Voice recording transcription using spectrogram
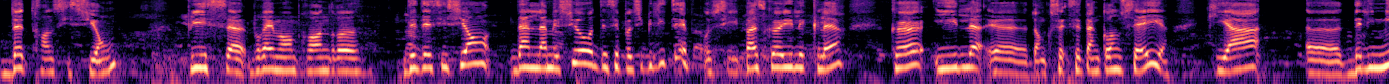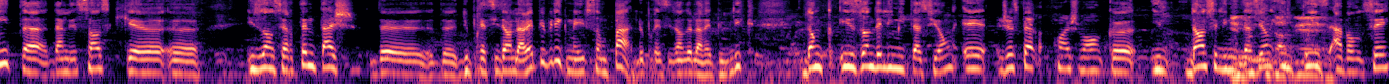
de transition puisse euh, vraiment prendre des décisions dans la mesure de ses possibilités aussi, parce qu'il est clair que il euh, donc c'est c'est un conseil qui a euh, des limites dans le sens que euh, ils ont certaines tâches de, de- du président de la République, mais ils sont pas le président de la République. Donc ils ont des limitations et j'espère franchement que ils, dans ces limitations, ils puissent avancer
